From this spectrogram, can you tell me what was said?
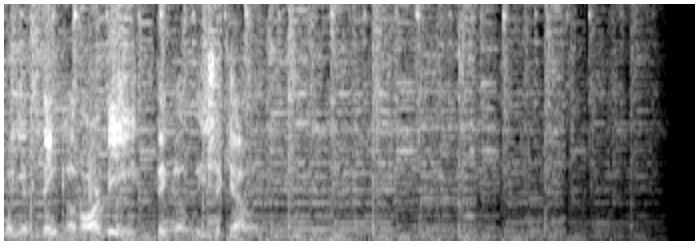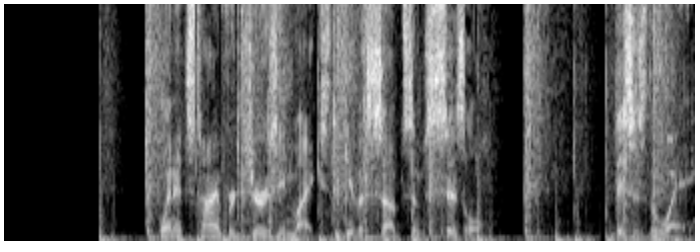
When you think of RV, think Alicia Kelly. When it's time for Jersey Mike's to give a sub some sizzle, this is the way.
